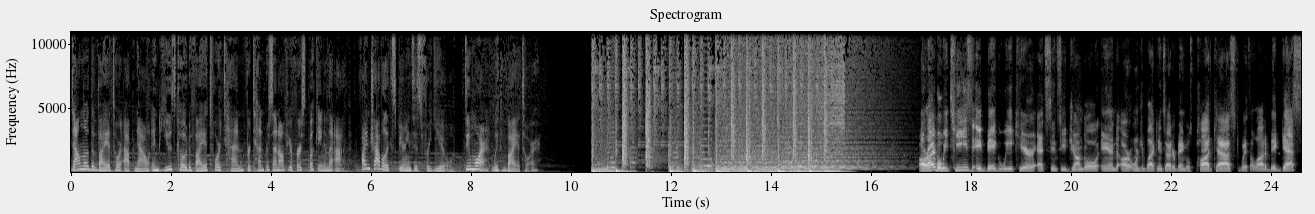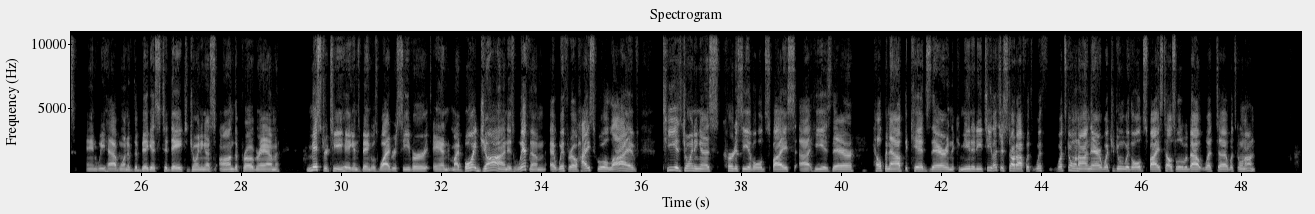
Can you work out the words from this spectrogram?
Download the Viator app now and use code Viator10 for 10% off your first booking in the app. Find travel experiences for you. Do more with Viator. All right. Well, we teased a big week here at Cincy Jungle and our Orange and Black Insider Bengals podcast with a lot of big guests. And we have one of the biggest to date joining us on the program, Mr. Tee Higgins, Bengals wide receiver. And my boy John is with him at Withrow High School live. T is joining us courtesy of Old Spice. Uh, he is there helping out the kids there in the community. T, let's just start off with with what's going on there, what you're doing with Old Spice. Tell us a little bit about what uh, what's going on.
